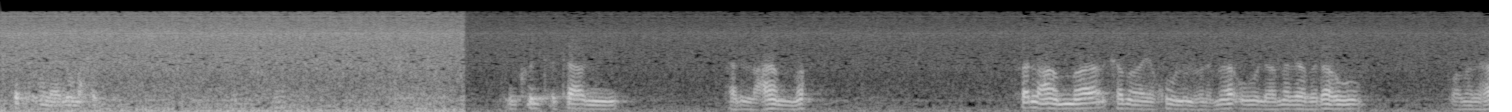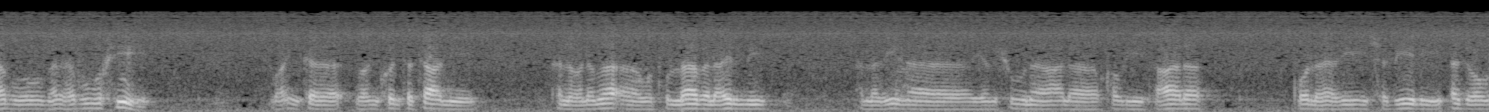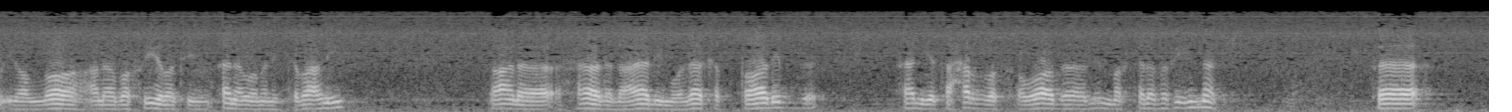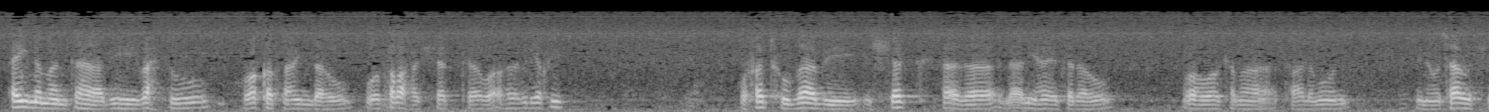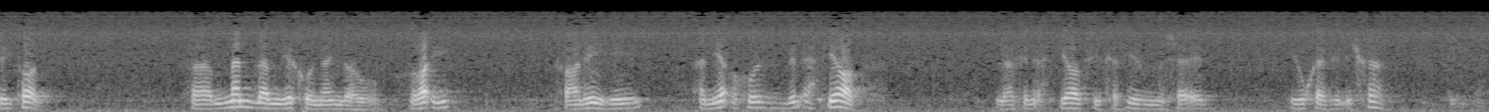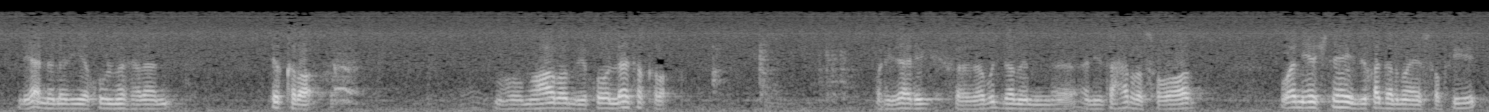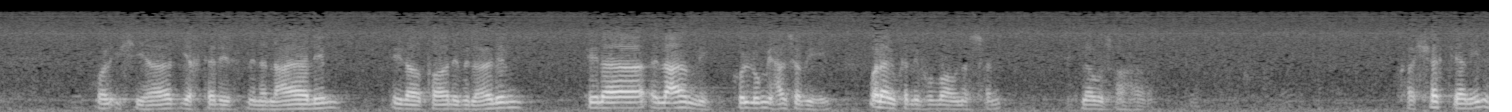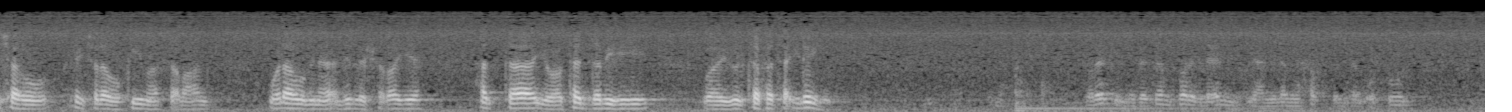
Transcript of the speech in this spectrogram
الشك هنا له محل إن كنت تعني العامة فالعامة كما يقول العلماء لا مذهب له ومذهبه مذهب مفتيه وإن. وإن كنت تعني العلماء وطلاب العلم الذين يمشون على قوله تعالى قل هذه سبيلي أدعو إلى الله على بصيرة أنا ومن اتبعني فعلى هذا العالم وذاك الطالب أن يتحرى الصواب مما اختلف فيه الناس. فأينما انتهى به بحثه وقف عنده وطرح الشك وأخذ باليقين. وفتح باب الشك هذا لا نهاية له. وهو كما تعلمون من وساوس الشيطان. فمن لم يكن عنده رأي فعليه أن يأخذ بالاحتياط لكن الاحتياط في كثير من المسائل يوقع في الإشكال. لأن الذي يقول مثلا اقرأ وهو معارض يقول لا تقرأ. ولذلك فلا بد من أن يتحرى الصواب وأن يجتهد بقدر ما يستطيع والإجتهاد يختلف من العالم إلى طالب العلم إلى العامي كل بحسبه ولا يكلف الله نفسا إلا وسعها. فالشك يعني ليس له ليس له قيمة شرعا وله من الأدلة الشرعية حتى يعتد به ويلتفت إليه. ولكن إذا كان طالب العلم يعني لم يحصل الأصول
